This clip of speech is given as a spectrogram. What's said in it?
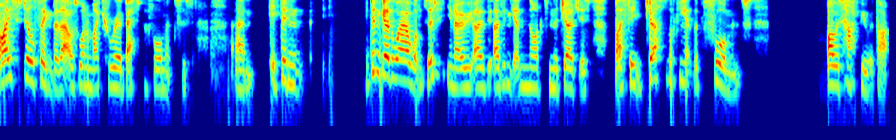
I still think that that was one of my career best performances. Um, it didn't it didn't go the way I wanted. You know, I, I didn't get a nod from the judges, but I think just looking at the performance, I was happy with that,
